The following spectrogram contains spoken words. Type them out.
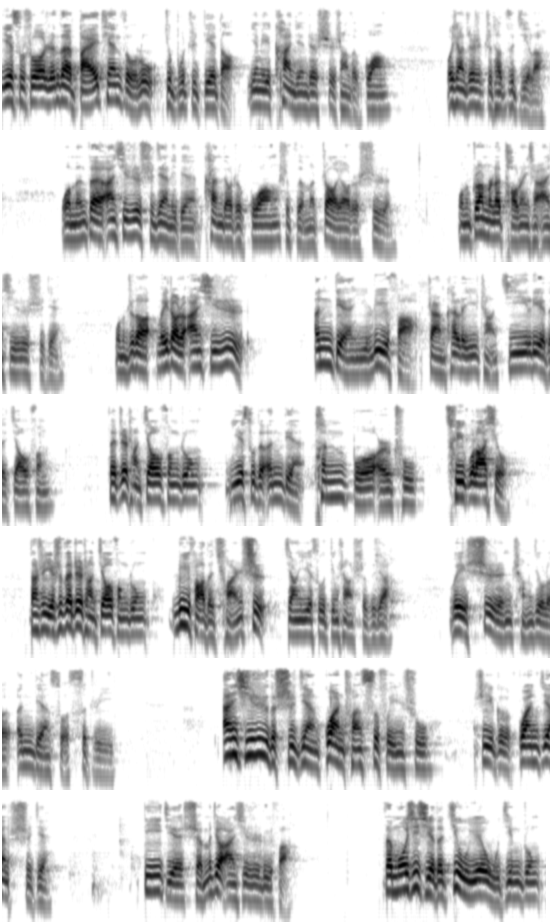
耶稣说：“人在白天走路就不致跌倒，因为看见这世上的光。”我想这是指他自己了。我们在安息日事件里边看到这光是怎么照耀着世人。我们专门来讨论一下安息日事件。我们知道，围绕着安息日，恩典与律法展开了一场激烈的交锋。在这场交锋中，耶稣的恩典喷薄而出，摧枯拉朽。但是，也是在这场交锋中，律法的权势将耶稣钉上十字架，为世人成就了恩典所赐之意。安息日的事件贯穿四福音书，是一个关键事件。第一节，什么叫安息日律法？在摩西写的旧约五经中，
